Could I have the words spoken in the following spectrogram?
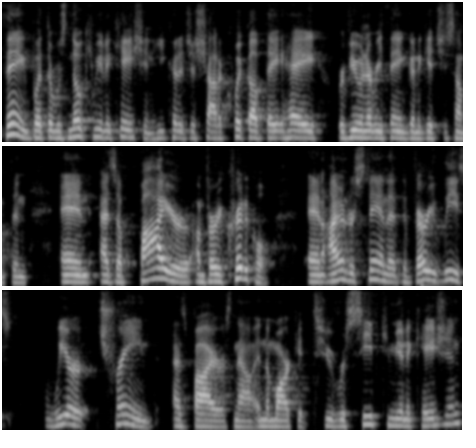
thing, but there was no communication. He could have just shot a quick update. Hey, reviewing everything, going to get you something. And as a buyer, I'm very critical and I understand that at the very least, we are trained as buyers now in the market to receive communication.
